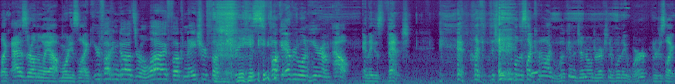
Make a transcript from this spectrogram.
like as they're on the way out, Morty's like, "Your fucking gods are alive. Fuck nature. Fuck trees. fuck everyone here. I'm out." And they just vanish. like the tree people just like kind of like look in the general direction of where they were, and they're just like,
